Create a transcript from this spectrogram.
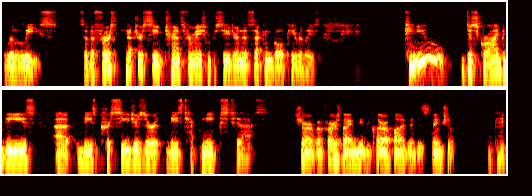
release. So the first tetraseed transformation procedure and the second gold key release. Can you describe these uh, these procedures or these techniques to us? Sure, but first I need to clarify the distinction. Okay.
